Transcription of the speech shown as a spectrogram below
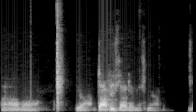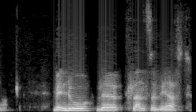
Aber ja, darf ich leider nicht mehr. Wenn du eine Pflanze wärst,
